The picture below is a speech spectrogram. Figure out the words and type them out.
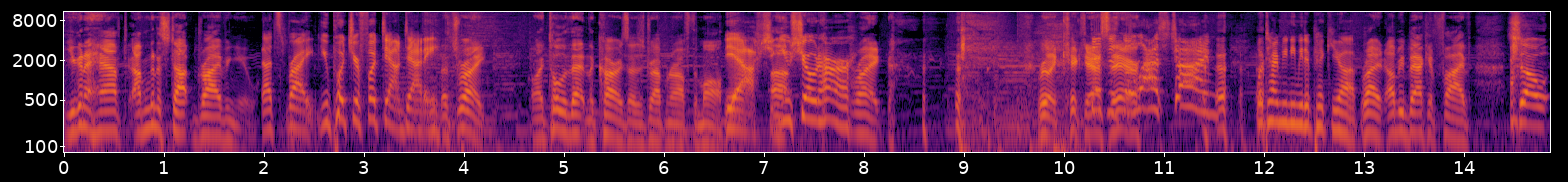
you're to have to I'm to stop driving you. That's right. You put your foot down, Daddy. That's right. Well, I told her that in the car as I was dropping her off the mall. Yeah, she, Uh, you showed her. Right. really kicked ass there. This is the last time. what time do you need me to pick you up? Right, I'll be back at five. So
